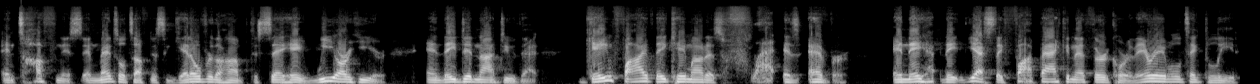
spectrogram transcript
and toughness and mental toughness to get over the hump to say hey we are here and they did not do that game 5 they came out as flat as ever and they they yes they fought back in that third quarter. They were able to take the lead,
